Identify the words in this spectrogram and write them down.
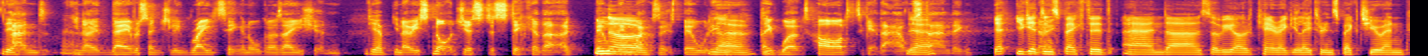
Yeah. And you know, they're essentially rating an organization. Yep. You know, it's not just a sticker that a building No. in its building. No. They've worked hard to get that outstanding. Yeah, you get know. inspected, and uh, so we got a care regulator inspect you, and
